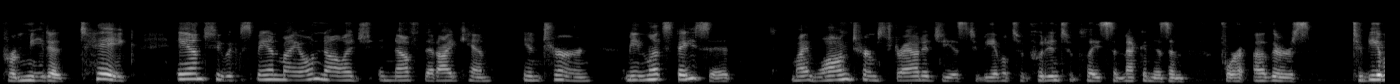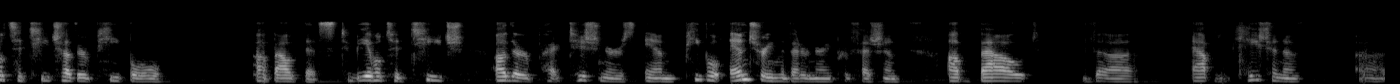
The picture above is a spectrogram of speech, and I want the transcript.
for me to take and to expand my own knowledge enough that I can, in turn, I mean, let's face it, my long-term strategy is to be able to put into place a mechanism for others to be able to teach other people about this, to be able to teach other practitioners and people entering the veterinary profession about the application of uh,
